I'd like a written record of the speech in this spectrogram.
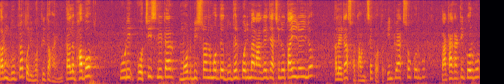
কারণ দুধটা পরিবর্তিত হয়নি। তাহলে ভাবো, কুড়ি, পঁচিশ লিটার মোট মিশ্রণের মধ্যে দুধের পরিমাণ আগে যা ছিল, তাই রইল। তাহলে এটা শতাংশে কত? ইন্টু একশো করব, কাটাকাটি করব।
